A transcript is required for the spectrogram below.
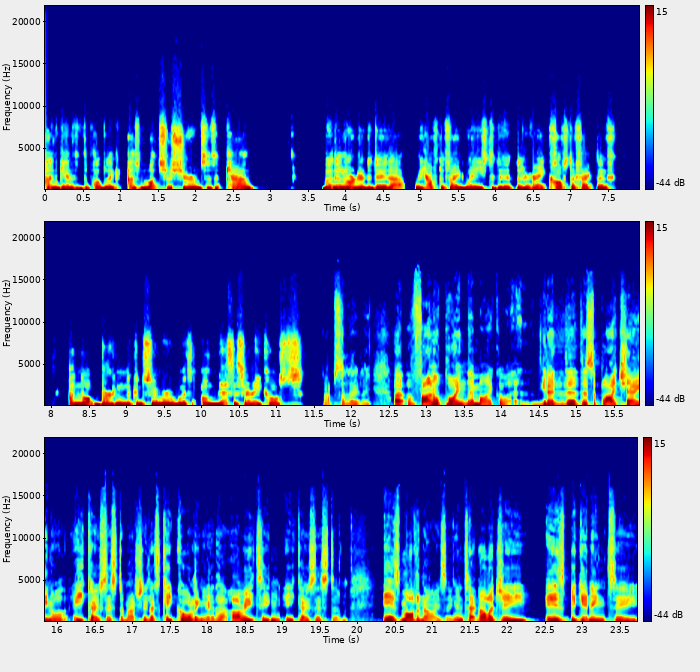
and give the public as much assurance as it can. But in order to do that, we have to find ways to do it that are very cost effective and not burden the consumer with unnecessary costs. Absolutely. Uh, final point there, Michael. Uh, you know, the, the supply chain or ecosystem, actually, let's keep calling it that, our eating ecosystem is modernizing and technology is beginning to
